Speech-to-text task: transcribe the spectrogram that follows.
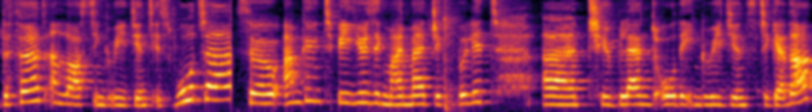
the third and last ingredient is water. So I'm going to be using my magic bullet uh, to blend all the ingredients together.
